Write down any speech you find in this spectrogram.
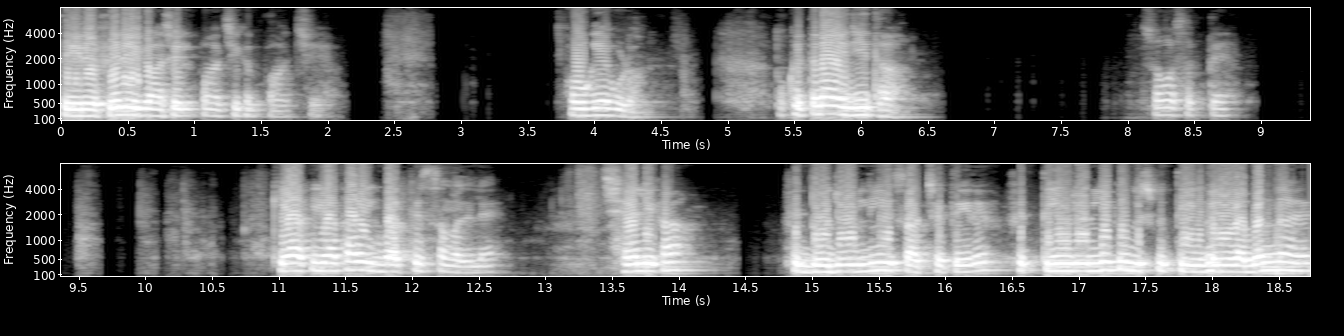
तेरह फिर एक हासिल पाँच एकन पाँच छह। हो गया गुड़ा तो कितना है जी था? समझ सकते हैं? क्या किया था? एक बार फिर समझ लें। छह लिखा। फिर दो जोड़ लिए सात छह तेरह, फिर तीन जोड़ लिए क्योंकि इसमें तीन का जोड़ा बनना है।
